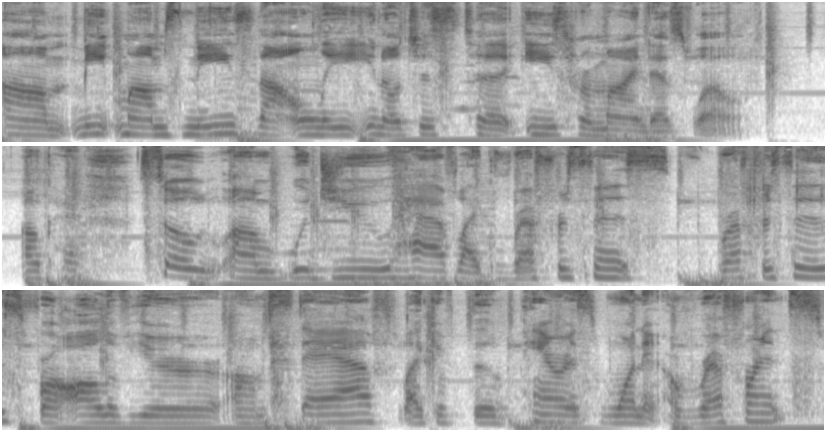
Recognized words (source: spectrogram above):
um, meet mom's needs, not only, you know, just to ease her mind as well. Okay. So, um, would you have like references references for all of your um, staff? Like, if the parents wanted a reference.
